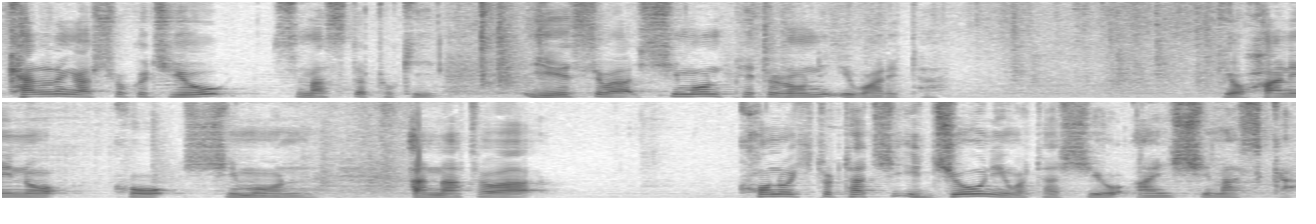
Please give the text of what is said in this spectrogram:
彼らが食事を済ませた時イエスはシモン・ペテロに言われた。ヨハネの子シモンあなたはこの人たち以上に私を愛しますか？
